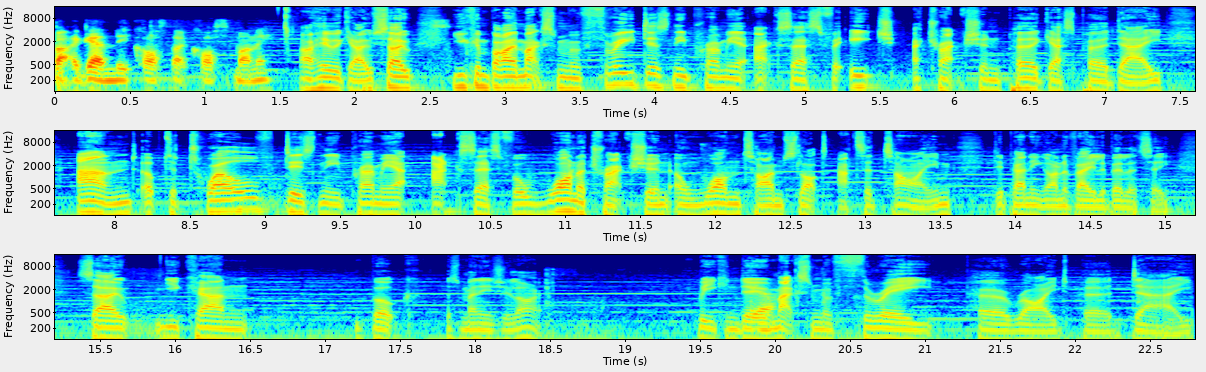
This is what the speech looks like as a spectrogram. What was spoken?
but again, they cost that costs money. Oh, here we go. So you can buy a maximum of three Disney Premier Access for each attraction per guest per day, and up to 12 Disney Premier Access for one attraction and one time slot at a time, depending on availability. So you can book as many as you like, but you can do Yeah. a maximum of three per ride per day.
